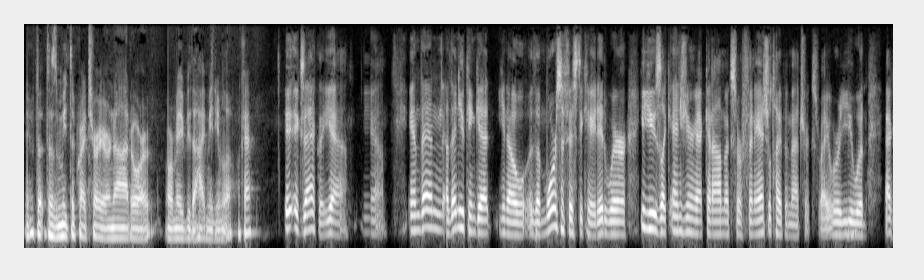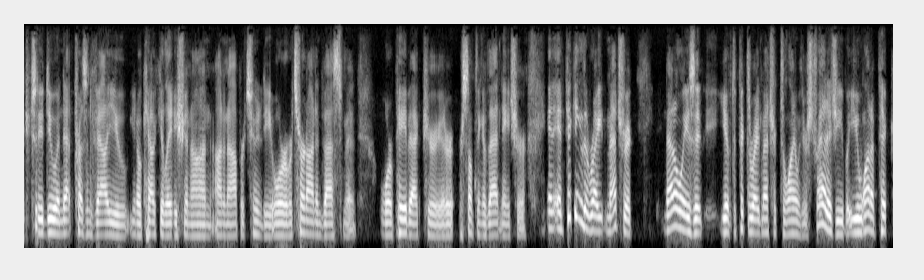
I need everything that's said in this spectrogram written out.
you know, does it meet the criteria or not, or or maybe the high, medium, low. Okay. Exactly. Yeah. Yeah. And then then you can get, you know, the more sophisticated where you use like engineering economics or financial type of metrics, right? Where you would actually do a net present value, you know, calculation on on an opportunity or a return on investment or payback period or, or something of that nature. And and picking the right metric not only is it you have to pick the right metric to line with your strategy, but you want to pick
